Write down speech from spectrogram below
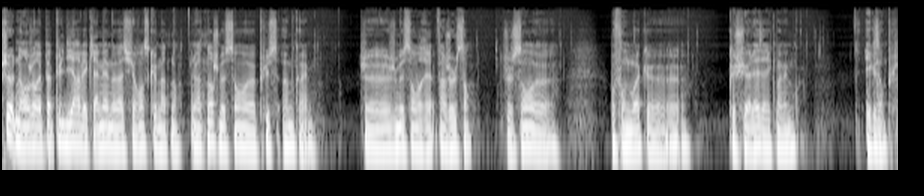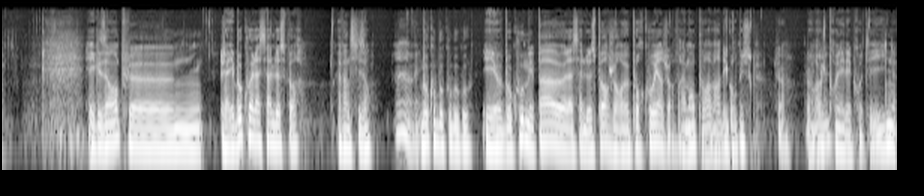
je- non, j'aurais pas pu le dire avec la même assurance que maintenant. Maintenant, je me sens euh, plus homme quand même. Je, je me sens vrai, enfin, je le sens. Je le sens euh, au fond de moi que, que je suis à l'aise avec moi-même. Exemple. Exemple, euh, j'allais beaucoup à la salle de sport à 26 ans. Ah, ouais. Beaucoup, beaucoup, beaucoup. Et euh, beaucoup, mais pas euh, à la salle de sport, genre pour courir, genre vraiment pour avoir des gros muscles. Tu vois. Genre, Mhm. je prenais des protéines.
